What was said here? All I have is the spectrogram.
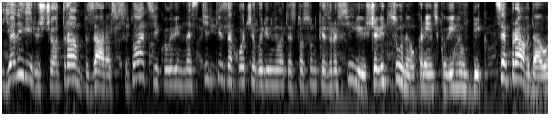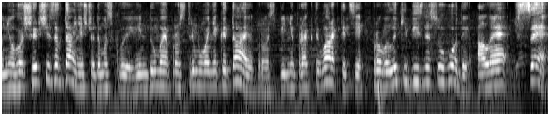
Я не вірю, що Трамп зараз в ситуації, коли він настільки захоче вирівнювати стосунки з Росією, що відсуне українську війну в бік. Це правда. У нього ширші завдання щодо Москви. Він думає про стримування Китаю, про спільні проекти в Арктиці, про великі бізнес-угоди. Але все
